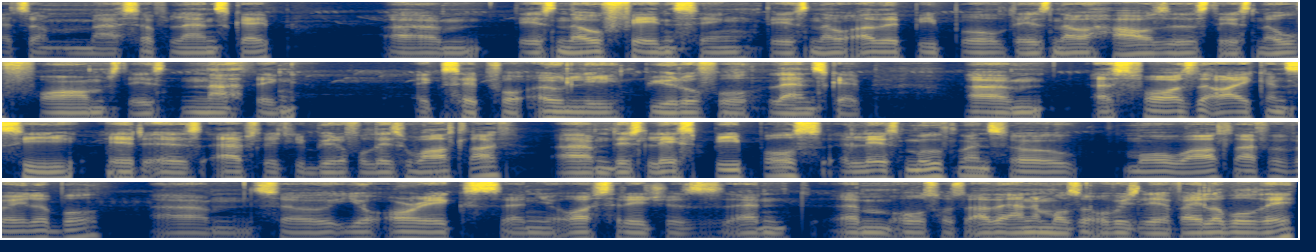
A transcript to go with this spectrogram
It's a massive landscape. Um, there's no fencing, there's no other people, there's no houses, there's no farms, there's nothing except for only beautiful landscape. Um, as far as the eye can see, it is absolutely beautiful. There's wildlife, um, there's less people, less movement, so more wildlife available. Um, so your oryx and your ostriches and um, all sorts of other animals are obviously available there.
